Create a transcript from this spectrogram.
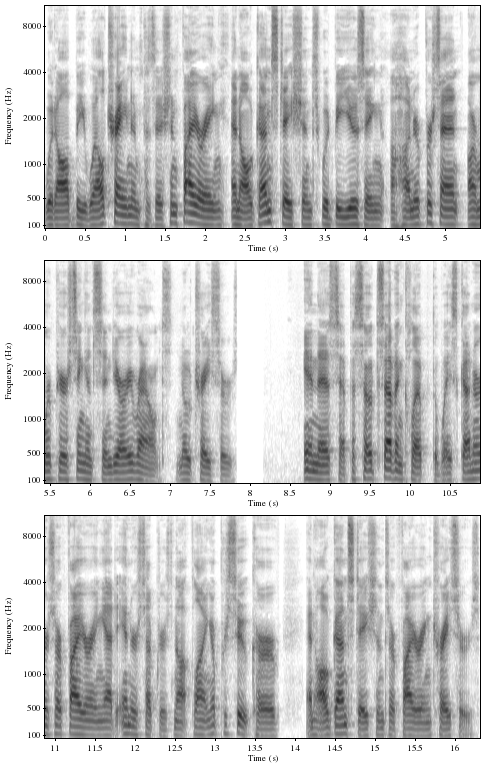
would all be well trained in position firing, and all gun stations would be using 100% armor piercing incendiary rounds, no tracers. In this Episode 7 clip, the waist gunners are firing at interceptors not flying a pursuit curve and all gun stations are firing tracers.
